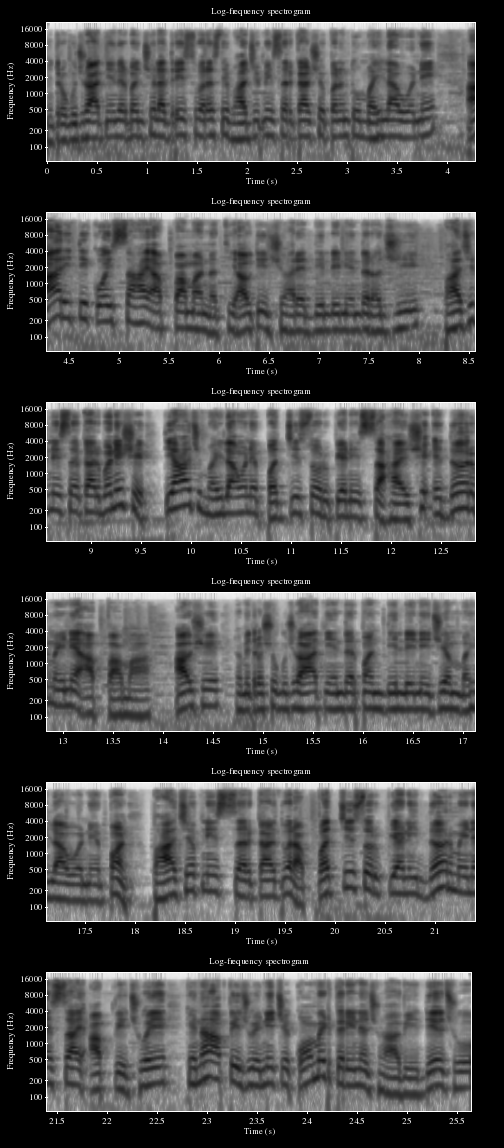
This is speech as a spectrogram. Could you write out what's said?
મિત્રો, ગુજરાતની અંદર પણ છેલ્લા ત્રીસ વર્ષથી ભાજપની સરકાર છે, પરંતુ મહિલાઓને આ રીતે કોઈ સહાય આપવામાં નથી આવતી. જ્યારે દિલ્હીની અંદર હજી ભાજપની સરકાર બની છે, ત્યાં જ મહિલાઓને પચીસો રૂપિયાની સહાય છે, એ દર મહિને આપવામાં આવશે. તો મિત્રો, શું ગુજરાતની અંદર પણ દિલ્હીની જેમ મહિલાઓને પણ ભાજપની સરકાર દ્વારા પચીસો રૂપિયાની દર મહિને સહાય આપવી જોઈએ કે ના આપવી જોઈએ, નીચે કોમેન્ટ કરીને જણાવી દેજો.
